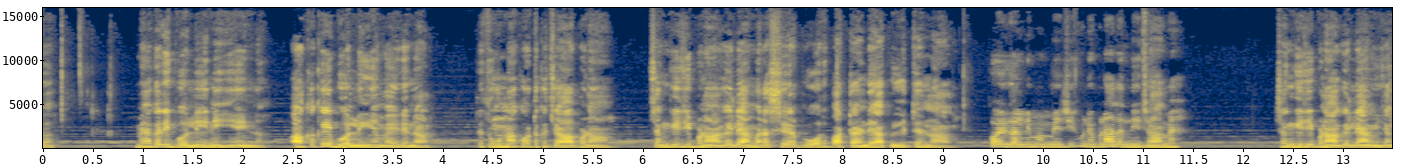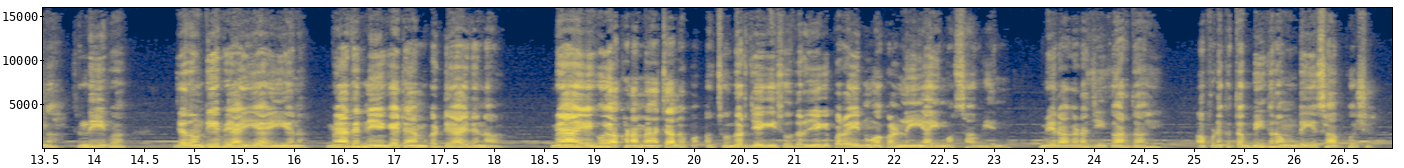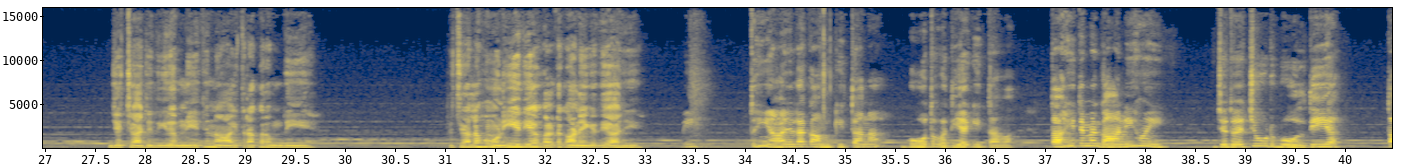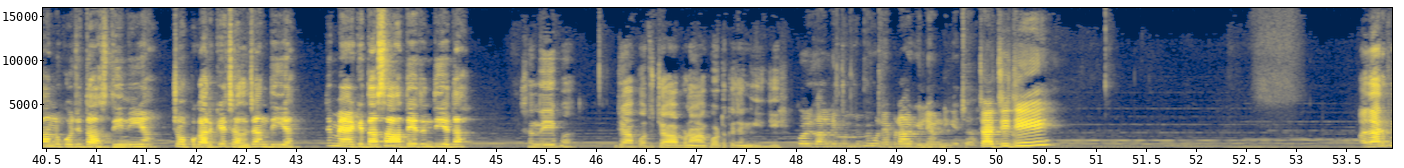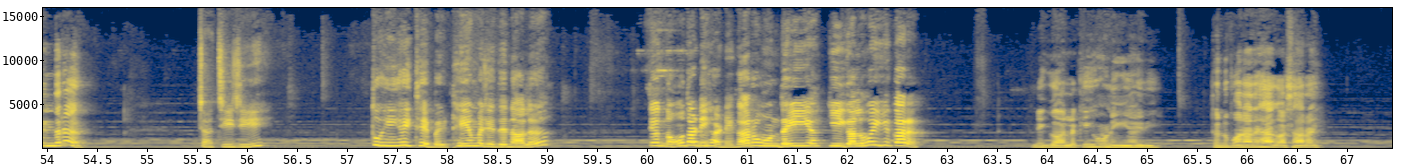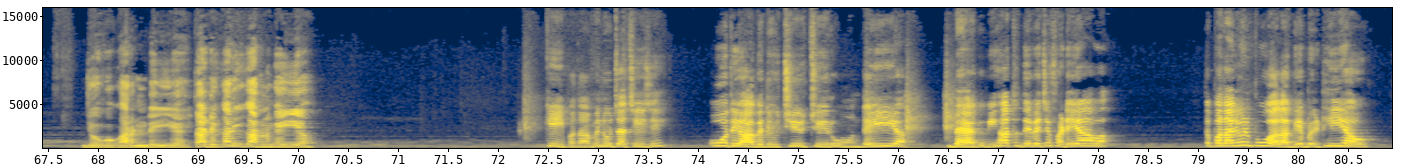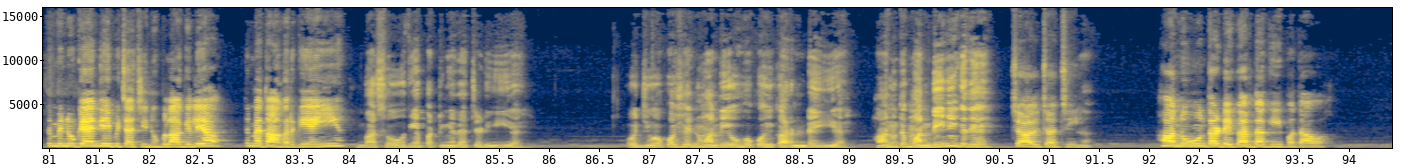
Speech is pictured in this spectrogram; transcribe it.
ਮੈਂ ਕਦੀ ਬੋਲੀ ਨਹੀਂ ਇੰਨਾ। ਅੱਕ ਕੇ ਹੀ ਬੋਲੀ ਆ ਮੈਂ ਇਹਦੇ ਨਾਲ। ਤੇ ਤੂੰ ਨਾ ਘੁੱਟ ਕੇ ਚਾਹ ਬਣਾ ਚੰਗੀ ਜੀ ਬਣਾ ਕੇ ਲਿਆ ਮੇਰਾ ਸਿਰ ਬਹੁਤ ਪਾਟਣ ਡਿਆ ਪੀੜ ਦੇ ਨਾਲ। ਕੋਈ ਗੱਲ ਨਹੀਂ ਮੰਮੀ ਜੀ ਹੁਣੇ ਬਣਾ ਦਿੰਨੀ ਚਾਹ ਮੈਂ। ਚੰਗੀ ਜੀ ਬਣਾ ਕੇ ਲਿਆਵੀਂ ਚੰਗਾ। ਸੰਦੀਪ ਜਦੋਂ ਦੀ ਇਹ ਵਿਆਹੀ ਆਈ ਹੈ ਨਾ ਮੈਂ ਤੇ ਨੇਗੇ ਟਾਈਮ ਕੱਢਿਆ ਇਹਦੇ ਨਾਲ। ਮੈਂ ਇਹੋ ਹੀ ਆਖਣਾ ਮੈਂ ਕਿਹਾ ਚੱਲ ਸੁਧਰ ਜੇਗੀ ਸੁਧਰ ਜੇਗੀ ਪਰ ਇਹਨੂੰ ਅਕਲ ਨਹੀਂ ਆਈ ਮੱਸਾ ਵੀ ਇਹਨੂੰ। ਮੇਰਾ ਕਿਹੜਾ ਜੀ ਕਰਦਾ ਸੀ ਆਪਣੇ ਕਿਤਾਬੀ ਕਰਾਉਣ ਡਈ ਸਭ ਕੁਝ ਜੇ ਚੱਜ ਦੀ ਰਮਨੀ ਤੇ ਨਾ ਇਸ ਤਰ੍ਹਾਂ ਕਰਾਉਂਦੀ ਹੈ ਤੇ ਚੱਲ ਹੁਣ ਹੀ ਇਹਦੀ ਅਕਲ ਟਿਕਾਣੇ ਕਿਤੇ ਆ ਜੀ। ਮੰਮੀ ਤੁਸੀਂ ਆ ਜਿਹੜਾ ਕੰਮ ਕੀਤਾ ਨਾ ਬਹੁਤ ਵਧੀਆ ਕੀਤਾ ਵਾ। ਤਾਂ ਹੀ ਤੇ ਮੈਂ ਗਾਂ ਨਹੀਂ ਹੋਈ। ਜਦੋਂ ਇਹ ਝੂਠ ਬੋਲਦੀ ਆ ਤੁਹਾਨੂੰ ਕੁਝ ਦੱਸਦੀ ਨਹੀਂ ਆ ਚੁੱਪ ਕਰਕੇ ਚੱਲ ਜਾਂਦੀ ਆ। ਤੇ ਮੈਂ ਕਿੱਦਾਂ ਸਾਥ ਦੇ ਦਿੰਦੀ ਇਹਦਾ? ਸੰਦੀਪ ਜਾ ਪੁੱਤ ਚਾਹ ਬਣਾ ਘੁੱਟ ਕੇ ਚੰਗੀ ਜੀ। ਕੋਈ ਗੱਲ ਨਹੀਂ ਮੰਮੀ ਮੈਂ ਹੁਣੇ ਬਣਾ ਕੇ ਲਿਆਉਣੀ ਆ ਚਾਹ। ਚਾਚੀ ਜੀ। ਆ ਰਪਿੰਦਰ। ਚਾਚੀ ਜੀ ਤੁਸੀਂ ਇੱਥੇ ਬੈਠੇ ਆ ਮਜੇ ਦੇ ਨਾਲ। ਤੇ ਨੌ ਤੁਹਾਡੀ ਸਾਡੇ ਘਰ ਰੋਣ ਦਈ ਆ। ਕੀ ਗੱਲ ਹੋਈ ਹੈ ਘਰ? ਨਹੀਂ ਗੱਲ ਕੀ ਹੋਣੀ ਆ ਇਹਦੀ? ਤੈਨੂੰ ਪਤਾ ਤਾਂ ਹੈਗਾ ਸਾਰਾ ਹੀ। ਜੋ ਕੋ ਕਰਨ ਡਈ ਐ ਤੁਹਾਡੇ ਘਰ ਹੀ ਕਰਨ ਗਈ ਆ ਕੀ ਪਤਾ ਮੈਨੂੰ ਚਾਚੀ ਜੀ? ਉਹਦੇ ਆਗ ਦੀ ਉੱਚੀ ਉੱਚੀ ਰੋਣ ਦਈ ਆ ਬੈਗ ਵੀ ਹੱਥ ਦੇ ਵਿੱਚ ਫੜਿਆ ਵਾ। ਤੇ ਪਤਾ ਨਹੀਂ ਹੁਣ ਭੂਆ ਲਾਗੇ ਬੈਠੀ ਆ ਉਹ ਤੇ ਮੈਨੂੰ ਕਹਿੰਦੀ ਸੀ ਵੀ ਚਾਚੀ ਨੂੰ ਬੁਲਾ ਕੇ ਲਿਆ ਤੇ ਮੈਂ ਤਾਂ ਕਰਕੇ ਆਈ ਆ। ਬਸ ਉਹਦੀਆਂ ਪੱਟੀਆਂ ਤੇ ਚੜੀ ਐ ਉਹ ਜੋ ਕੁਛ ਇਹਨੂੰ ਆਂਦੀ ਉਹ ਕੋਈ ਕਰਨ ਡਈ ਐ ਸਾਨੂੰ ਤੇ ਮੰਨਦੀ ਨਹੀਂ ਕਿਤੇ। ਚੱਲ ਚਾਚੀ ਲੈ। ਸਾਨੂੰ ਹੁਣ ਤੁਹਾਡੇ ਘਰ ਦਾ ਕੀ ਪਤਾ ਵਾ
